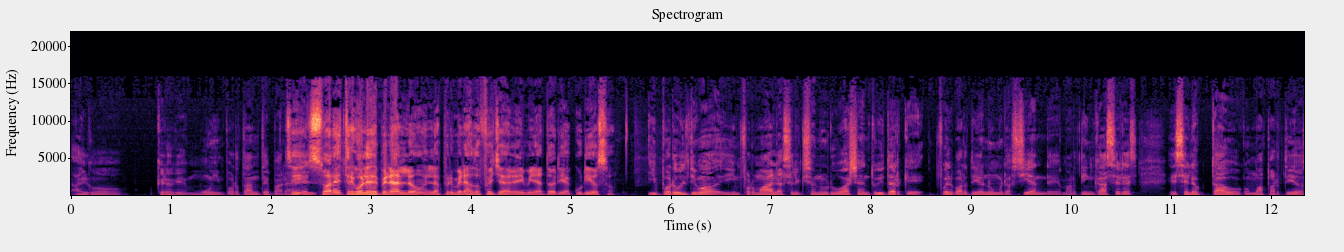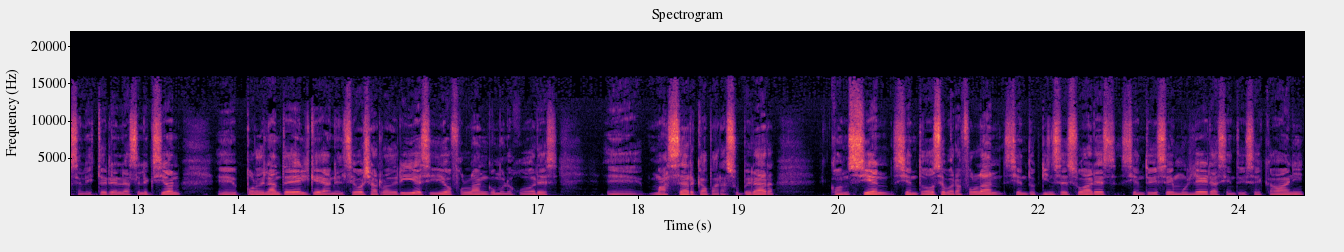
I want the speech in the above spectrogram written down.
algo creo que muy importante para Sí, él. Suárez tres goles de penal, ¿no? En las primeras dos fechas de la eliminatoria, curioso. Y por último, informaba la selección uruguaya en Twitter que fue el partido número 100 de Martín Cáceres, es el octavo con más partidos en la historia de la selección. Eh, por delante de él quedan el Cebolla Rodríguez y Diego Forlán como los jugadores eh, más cerca para superar. Con 100, 112 para Forlán, 115 Suárez, 116 Muslera, 116 Cavani,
